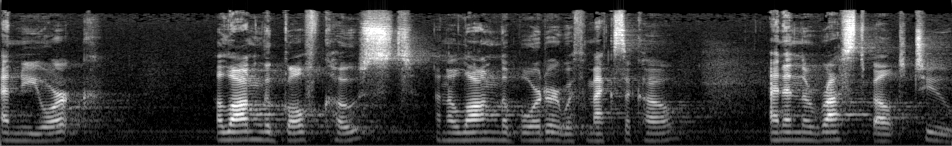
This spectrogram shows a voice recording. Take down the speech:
and New York, along the Gulf Coast and along the border with Mexico, and in the Rust Belt too.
